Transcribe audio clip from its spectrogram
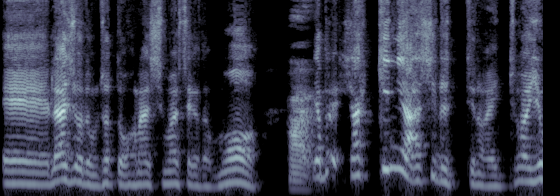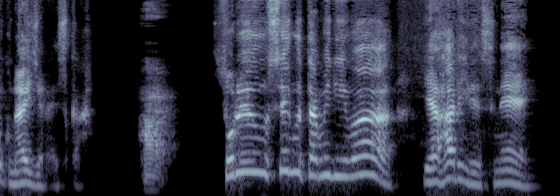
えー、ラジオでもちょっとお話ししましたけども、はいやっ。ぱり借金に走るっていうのが一番良くないじゃないですか。はい。それを防ぐためには、やはりですね、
